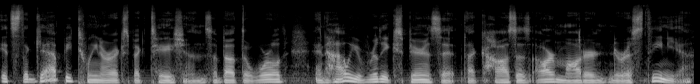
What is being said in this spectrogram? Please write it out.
It's the gap between our expectations about the world and how we really experience it that causes our modern neurasthenia.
